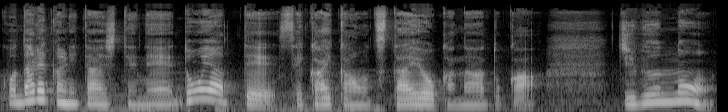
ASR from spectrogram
こう誰かに対してねどうやって世界観を伝えようかなとか自分の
